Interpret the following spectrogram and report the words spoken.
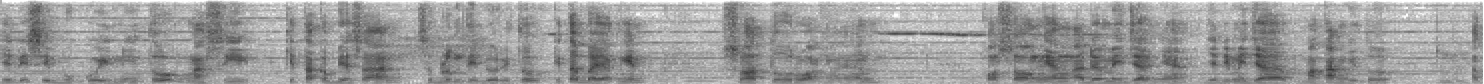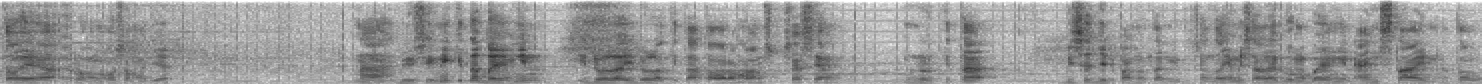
jadi si buku ini tuh ngasih kita kebiasaan sebelum tidur itu kita bayangin suatu ruangan kosong yang ada mejanya. Jadi meja makan gitu atau ya ruangan kosong aja. Nah, di sini kita bayangin idola-idola kita atau orang-orang sukses yang menurut kita bisa jadi panutan gitu. Contohnya misalnya gue ngebayangin Einstein atau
